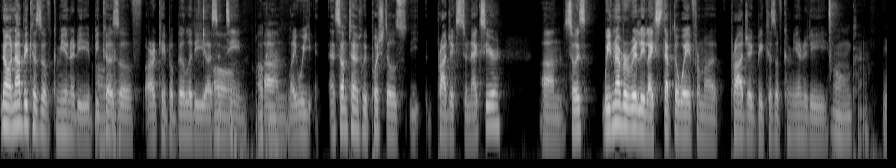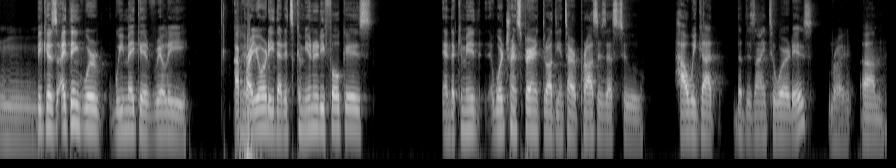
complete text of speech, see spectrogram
no, not because of community, because of our capability as Oh, a team. okay. Um, like we, and sometimes we push those projects to next year. Um, so it's we've never really like stepped away from a project because of community. Oh, okay. Mm, Because I think we're we make it really a Clear. priority that it's community focused, and the community we're transparent throughout the entire process as to how we got the design to where it is. right. um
